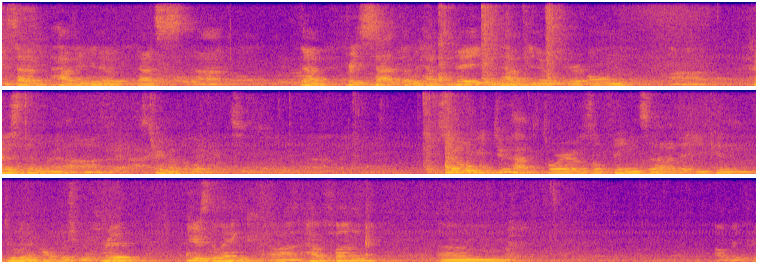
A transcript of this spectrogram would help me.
Instead of having, you know, that's that preset that we have today, you have, you know, your own custom uh, stream of plugins. So we do have tutorials of things uh, that you can do and accomplish with Grid. Here's the link. Uh, have fun. Um, I'll wait for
